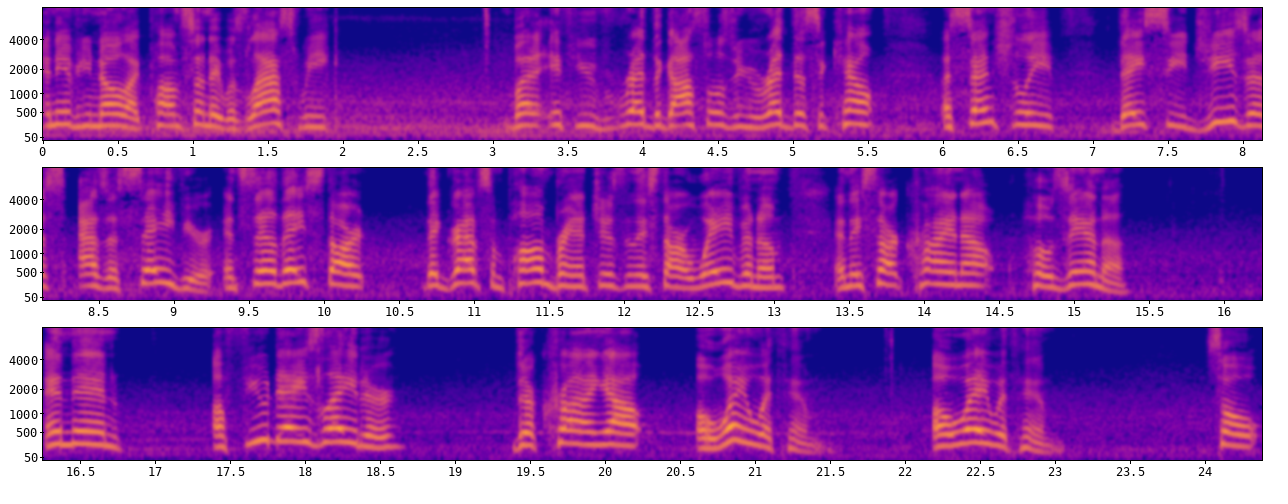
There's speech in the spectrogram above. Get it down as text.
any of you know, like Palm Sunday was last week, but if you've read the Gospels or you read this account, essentially they see Jesus as a Savior. And so they start, they grab some palm branches and they start waving them and they start crying out, Hosanna. And then a few days later, they're crying out, away with him, away with him. So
